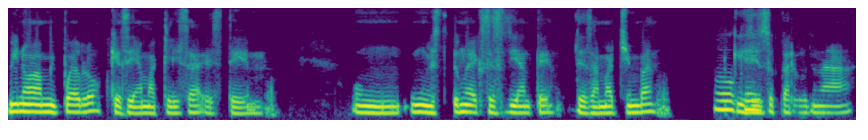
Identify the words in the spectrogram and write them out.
vino a mi pueblo que se llama Clisa, este, un, un, ex estudiante de esa marching band que se hizo cargo de una,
